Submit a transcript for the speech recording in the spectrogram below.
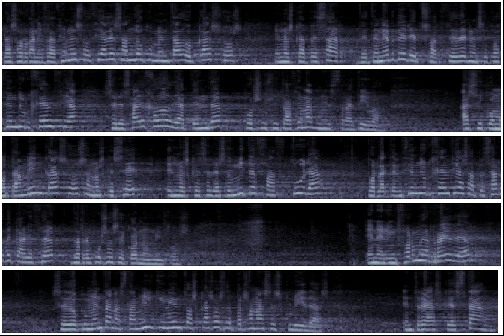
las organizaciones sociales han documentado casos en los que, a pesar de tener derecho a acceder en situación de urgencia, se les ha dejado de atender por su situación administrativa, así como también casos en los que se, les emite factura por la atención de urgencias a pesar de carecer de recursos económicos. En el informe REDER se documentan hasta 1.500 casos de personas excluidas, entre las que están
